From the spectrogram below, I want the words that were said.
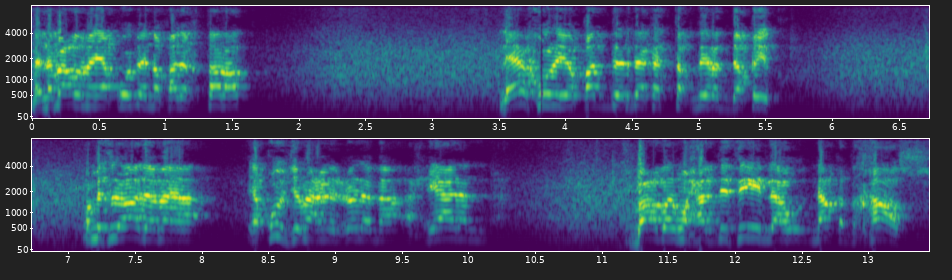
لأن بعض من يقول بأنه قد اختلط لا يكون يقدر ذاك التقدير الدقيق. ومثل هذا ما يقول جماعة من العلماء أحيانا بعض المحدثين له نقد خاص.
